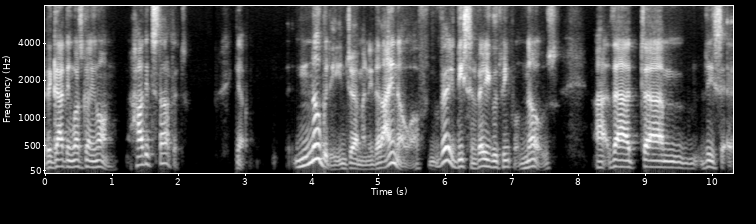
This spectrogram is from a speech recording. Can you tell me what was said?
regarding what's going on, how did it started. Yeah, nobody in Germany that I know of, very decent, very good people, knows uh, that um, this, uh,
